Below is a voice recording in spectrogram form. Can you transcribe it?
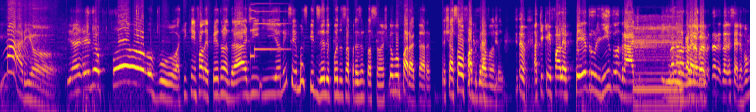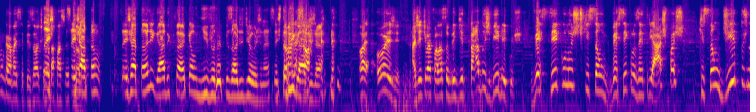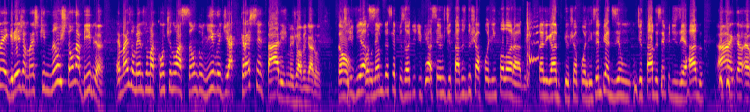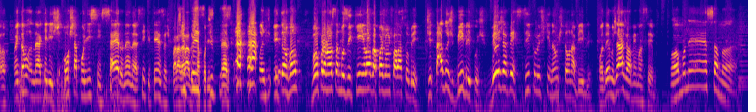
Mario! E aí, meu povo! Aqui quem fala é Pedro Andrade e eu nem sei mais o que dizer depois dessa apresentação. Acho que eu vou parar, cara. Deixar só o Fábio gravando aí. Aqui quem fala é Pedro Lindo Andrade. Não, não, galera, vai- sério, vamos gravar esse episódio que não tá fácil Vocês já estão vocês já estão ligados que qual é que é o nível do episódio de hoje, né? Vocês estão ligados já. Olha, hoje a gente vai falar sobre ditados bíblicos, versículos que são versículos entre aspas, que são ditos na igreja, mas que não estão na Bíblia. É mais ou menos uma continuação do livro de Acrescentares, meu jovem garoto. Então, Devia- O você- nome desse episódio devia ser os ditados do Chapolin Colorado. Tá ligado que o Chapolin sempre ia dizer um, um ditado e sempre dizia errado? Ah, então, é, ou então naquele o Chapolin sincero, né? Não é assim que tem essas paradas lá Tipo do isso, Chapolin tipo sincero. Então vamos, vamos para nossa musiquinha e logo após vamos falar sobre ditados bíblicos. Veja versículos que não estão na Bíblia. Podemos já, jovem mancebo? Vamos nessa, mano.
